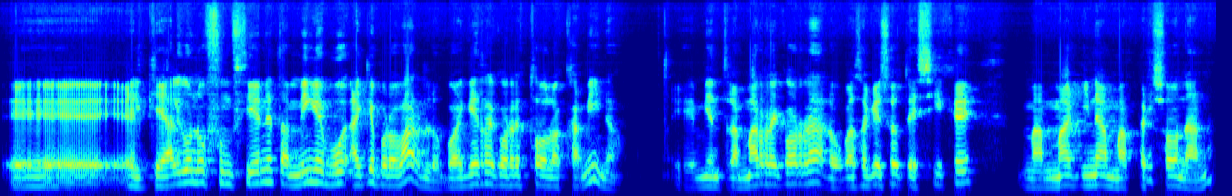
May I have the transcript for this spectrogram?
eh, el que algo no funcione también hay que probarlo, pues hay que recorrer todos los caminos. Mientras más recorras, lo que pasa es que eso te exige más máquinas, más personas.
